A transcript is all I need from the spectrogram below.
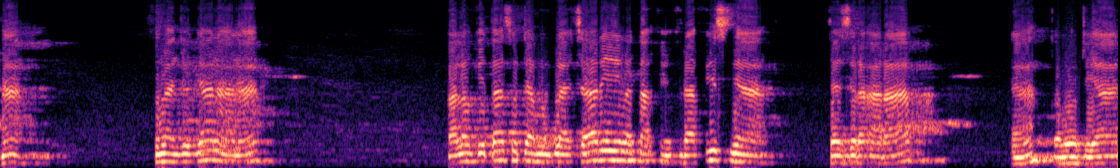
Nah, selanjutnya anak-anak kalau kita sudah mempelajari letak geografisnya Jazirah Arab ya, kemudian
